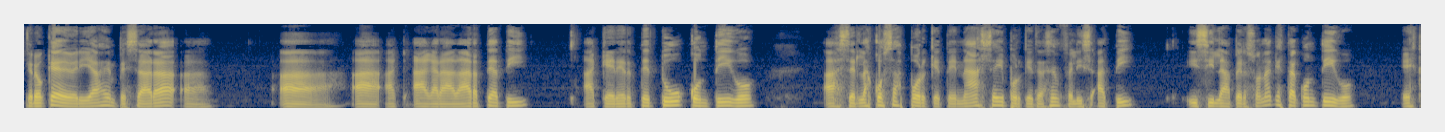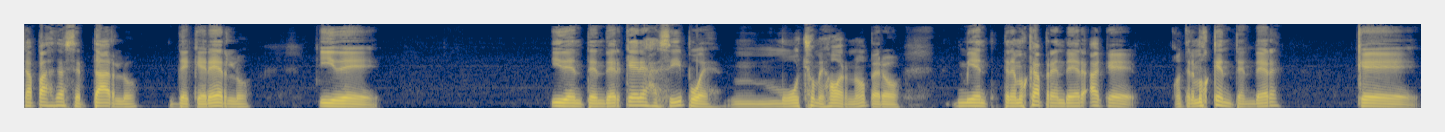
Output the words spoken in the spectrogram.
creo que deberías empezar a, a, a, a agradarte a ti a quererte tú contigo, a hacer las cosas porque te nace y porque te hacen feliz a ti. Y si la persona que está contigo es capaz de aceptarlo, de quererlo y de y de entender que eres así, pues mucho mejor, ¿no? Pero tenemos que aprender a que, o tenemos que entender que,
